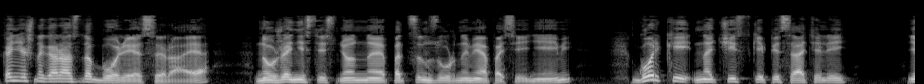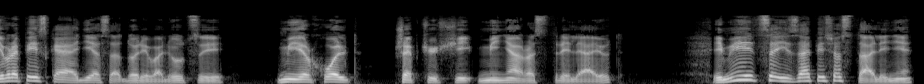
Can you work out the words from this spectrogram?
Конечно, гораздо более сырая, но уже не стесненная подцензурными опасениями. Горький на чистке писателей, Европейская Одесса до революции, Мирхольд, шепчущий «меня расстреляют». Имеется и запись о Сталине,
